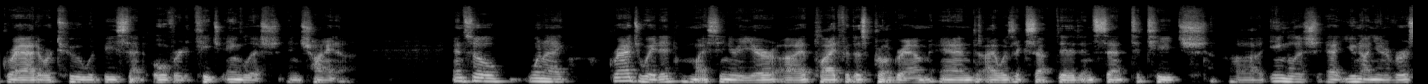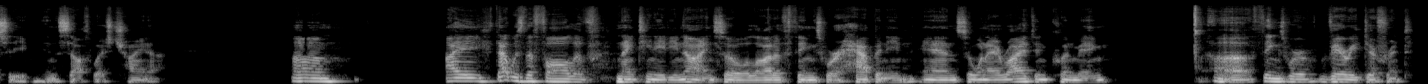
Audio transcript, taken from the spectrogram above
grad or two would be sent over to teach English in China. And so when I graduated my senior year, I applied for this program and I was accepted and sent to teach uh, English at Yunnan University in southwest China. Um, I that was the fall of 1989, so a lot of things were happening, and so when I arrived in Kunming, uh, things were very different,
